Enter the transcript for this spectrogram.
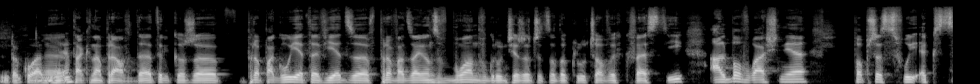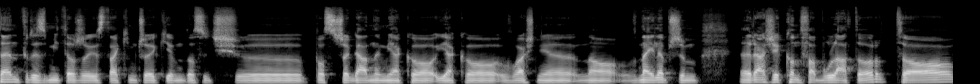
Dokładnie. E, tak naprawdę, tylko że propaguje tę wiedzę, wprowadzając w błąd w gruncie rzeczy co do kluczowych kwestii, albo właśnie poprzez swój ekscentryzm i to, że jest takim człowiekiem dosyć e, postrzeganym jako, jako właśnie no, w najlepszym razie konfabulator, to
